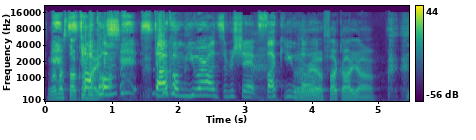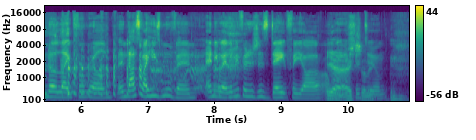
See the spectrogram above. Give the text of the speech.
Where my Stockholmites? Stockholm, Stockholm, you are on some shit. Fuck you, For ho. real, fuck all y'all. No, like for real. And that's why he's moving. Anyway, let me finish this date for y'all on Yeah, what you should actually.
